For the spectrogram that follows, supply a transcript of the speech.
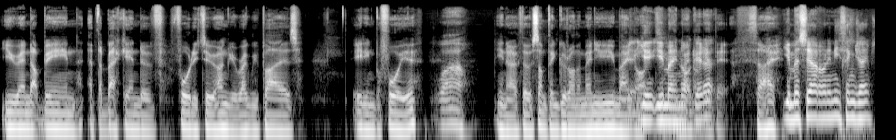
you end up being at the back end of 42 hungry rugby players eating before you. Wow. You know, if there was something good on the menu, you may You- not. you may not get it. So You miss out on anything, James?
